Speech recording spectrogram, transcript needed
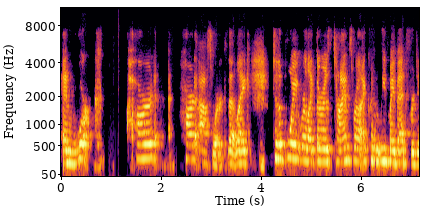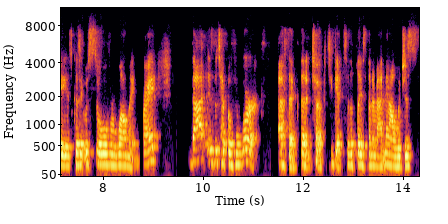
and work hard hard ass work that like to the point where like there was times where i couldn't leave my bed for days because it was so overwhelming right that is the type of work ethic that it took to get to the place that I'm at now, which is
